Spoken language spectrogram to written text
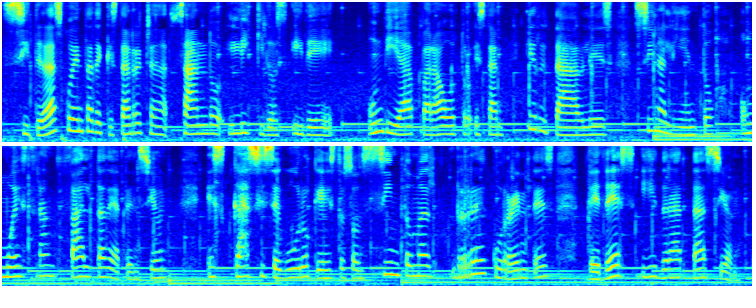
Si te das cuenta de que están rechazando líquidos y de un día para otro están irritables, sin aliento o muestran falta de atención, es casi seguro que estos son síntomas recurrentes de deshidratación.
